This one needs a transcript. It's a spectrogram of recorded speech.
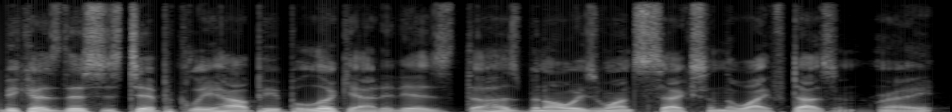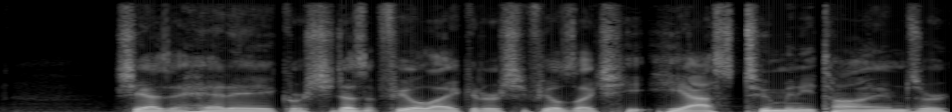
because this is typically how people look at it is the husband always wants sex and the wife doesn't, right? She has a headache or she doesn't feel like it or she feels like she, he asked too many times or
